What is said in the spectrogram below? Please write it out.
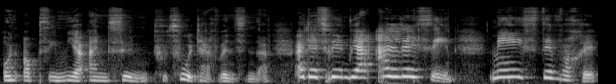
und ob sie mir einen schönen Schultag wünschen darf. Also das werden wir alle sehen. Nächste Woche,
